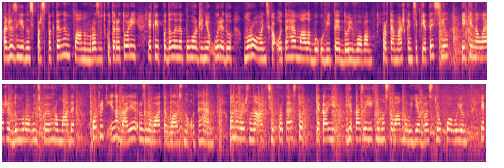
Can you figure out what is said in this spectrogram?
адже згідно з перспективним планом розвитку територій, який подали на погодження уряду, Мурованська ОТГ мала би увійти до Львова. Проте мешканці п'яти сіл, які належать до Мурованської громади, хочуть і надалі розвивати власну ОТГ. Вони вийшли на акцію протесту, яка яка за їхніми словами є безстроковою. Як,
